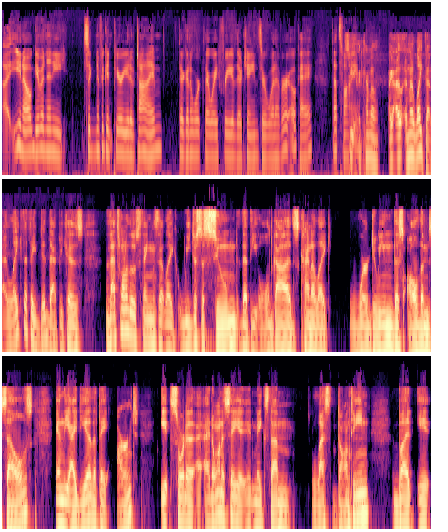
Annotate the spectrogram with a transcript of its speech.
uh, you know given any significant period of time they're going to work their way free of their chains or whatever okay that's fine See, I kind of, I, I, and I like that. I like that they did that because that's one of those things that like we just assumed that the old gods kind of like were doing this all themselves, and the idea that they aren't, it sort of, I, don't want to say it, it makes them less daunting, but it,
